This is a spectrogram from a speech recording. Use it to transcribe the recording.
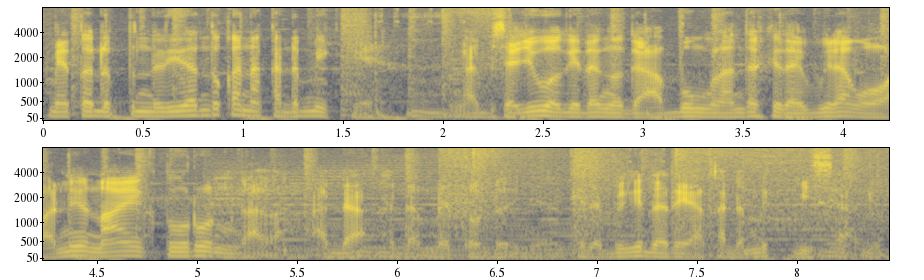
metode penelitian itu kan akademik ya, Hmm. nggak bisa juga kita ngegabung lantas kita bilang wah ini naik turun nggak lah, ada ada metodenya. Kita pikir dari akademik bisa gitu.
